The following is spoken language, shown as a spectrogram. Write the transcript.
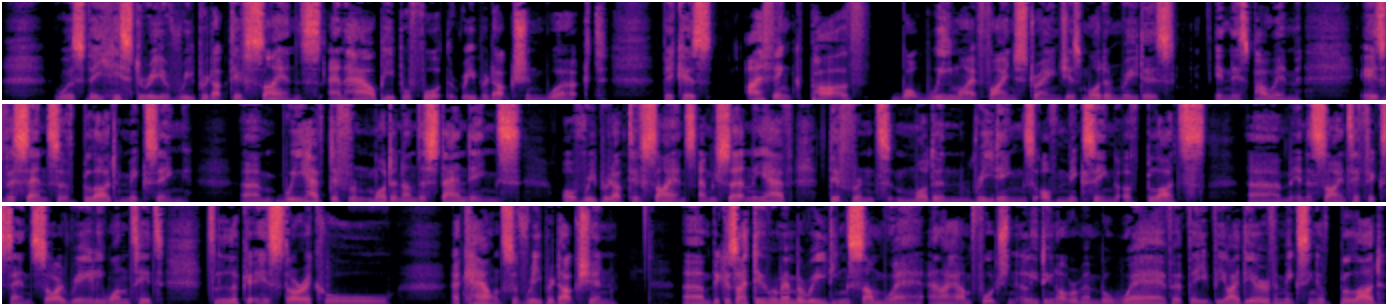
was the history of reproductive science and how people thought that reproduction worked. Because I think part of what we might find strange as modern readers in this poem is the sense of blood mixing. Um, we have different modern understandings of reproductive science, and we certainly have different modern readings of mixing of bloods um, in a scientific sense. So I really wanted to look at historical accounts of reproduction. Um, because I do remember reading somewhere, and I unfortunately do not remember where, that the, the idea of a mixing of blood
